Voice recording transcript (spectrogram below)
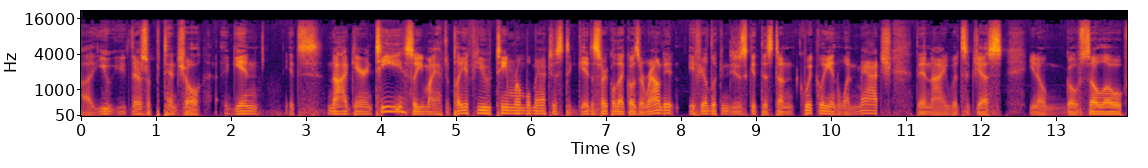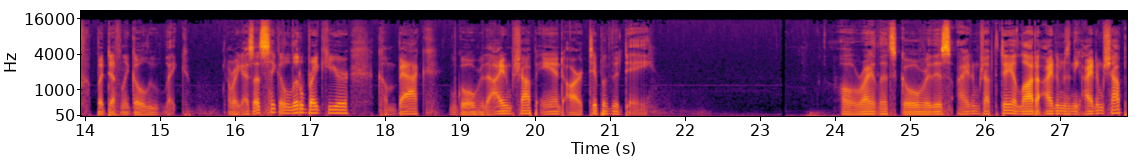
uh, you, you there's a potential again. It's not a guarantee, so you might have to play a few Team Rumble matches to get a circle that goes around it. If you're looking to just get this done quickly in one match, then I would suggest you know go solo, but definitely go Loot Lake. All right, guys, let's take a little break here. Come back. We'll go over the item shop and our tip of the day. All right, let's go over this item shop today. A lot of items in the item shop.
